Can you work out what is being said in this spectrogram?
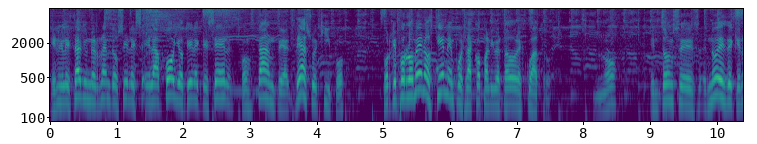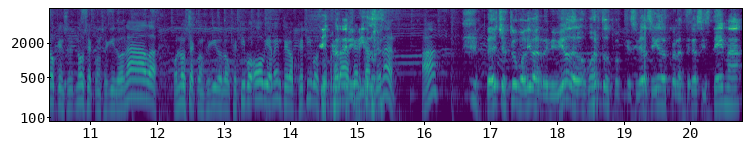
en el estadio Hernando Siles. El apoyo tiene que ser constante de a su equipo, porque por lo menos tienen pues la Copa Libertadores 4, ¿no? Entonces, no es de que no, que no se ha conseguido nada o no se ha conseguido el objetivo. Obviamente el objetivo siempre va a ser campeonar. ¿Ah? De hecho, el Club Bolívar revivió de los muertos porque si hubiera seguido con el anterior sistema,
